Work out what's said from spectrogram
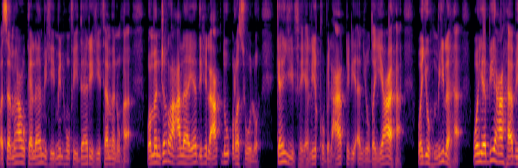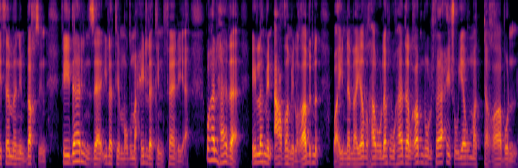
وسماع كلامه منه في داره ثمنها. ومن جرى على يده العقد رسوله. كيف يليق بالعاقل أن يضيعها؟ ويهملها ويبيعها بثمن بخس في دار زائلة مضمحلة فانيه وهل هذا إلا من أعظم الغبن؟ وإنما يظهر له هذا الغبن الفاحش يوم التغابن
